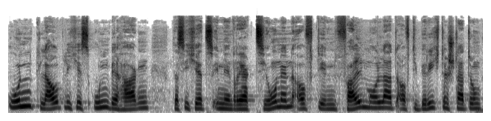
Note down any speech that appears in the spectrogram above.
unglaubliches Unbehagen, das sich jetzt in den Reaktionen auf den Fall Mollert, auf die Berichterstattung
